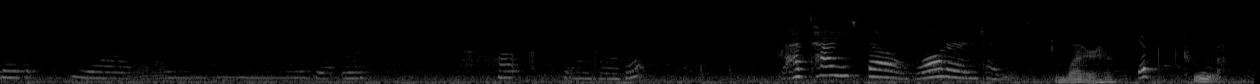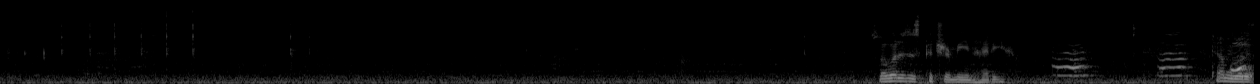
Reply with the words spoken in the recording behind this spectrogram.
wanted was get one talk a little. That's how you spell water in Chinese. Water, huh? Yep. Cool. So what does this picture mean, Heidi? Uh, uh, Tell me what it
